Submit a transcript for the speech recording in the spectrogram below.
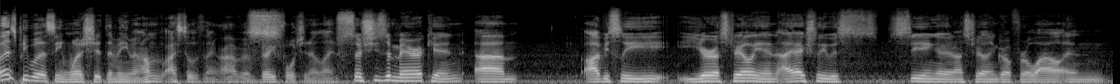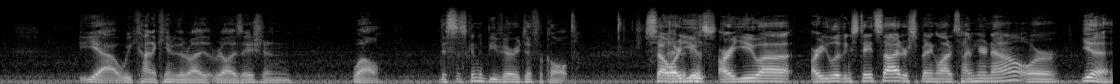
there's people that seen worse shit than me, man. I'm, I still think I have a very fortunate life. So she's American. Um, obviously, you're Australian. I actually was seeing an Australian girl for a while, and yeah, we kind of came to the realization. Well, this is going to be very difficult. So, And are you is. are you uh, are you living stateside or spending a lot of time here now, or Yeah,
